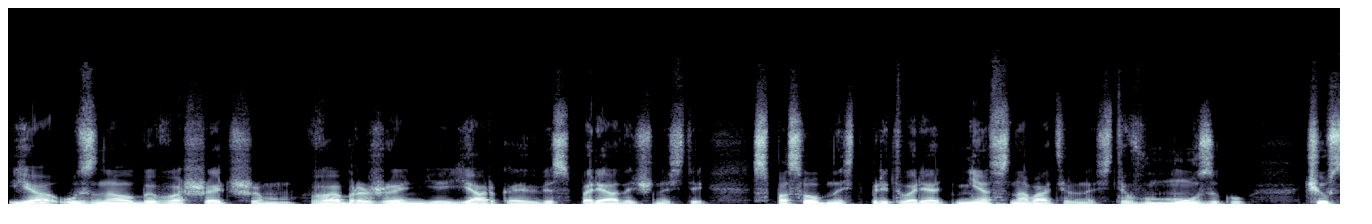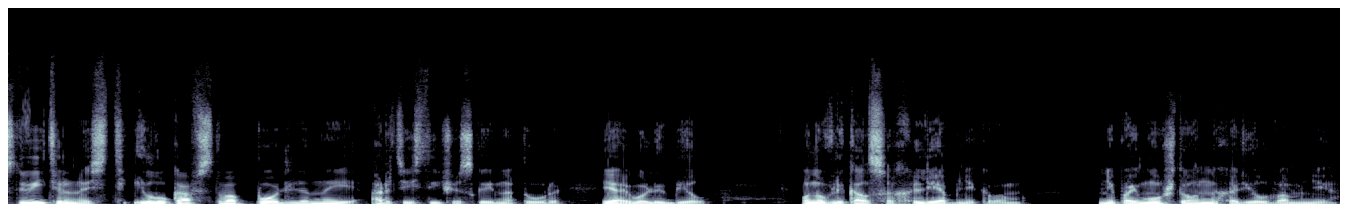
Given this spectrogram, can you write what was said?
я узнал бы в вошедшем воображение, яркое в беспорядочности, способность притворять неосновательность в музыку, чувствительность и лукавство подлинной артистической натуры. Я его любил. Он увлекался Хлебниковым. Не пойму, что он находил во мне.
